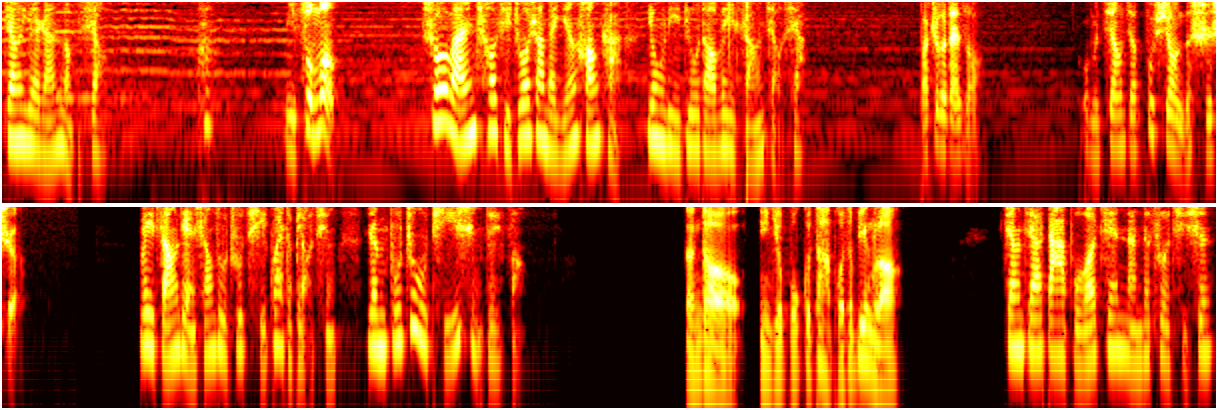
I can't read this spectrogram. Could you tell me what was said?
江月然冷笑：“哼，你做梦！”说完，抄起桌上的银行卡，用力丢到魏子昂脚下：“把这个带走，我们江家不需要你的施舍。”魏子昂脸上露出奇怪的表情，忍不住提醒对方。难道你就不顾大伯的病了？江家大伯艰难的坐起身，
